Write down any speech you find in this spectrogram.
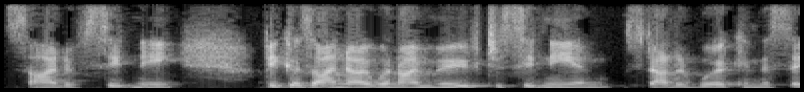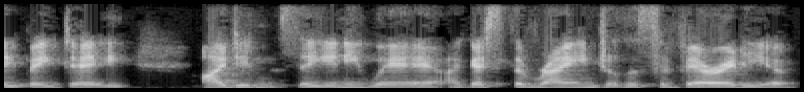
side of Sydney, because I know when I moved to Sydney and started work in the CBD, I didn't see anywhere, I guess, the range or the severity of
